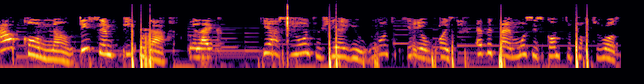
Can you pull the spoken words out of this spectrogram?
how come now these same people that were like, Yes, we want to hear you. We want to hear your voice. Every time Moses comes to talk to us,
